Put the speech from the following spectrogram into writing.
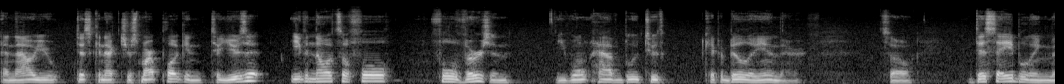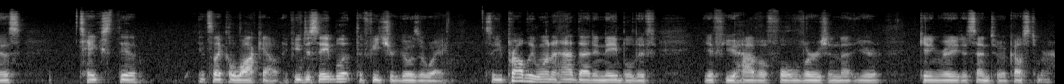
and now you disconnect your smart plug in to use it, even though it's a full full version, you won't have Bluetooth capability in there. So disabling this takes the it's like a lockout. If you disable it, the feature goes away. So you probably want to have that enabled if if you have a full version that you're getting ready to send to a customer.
